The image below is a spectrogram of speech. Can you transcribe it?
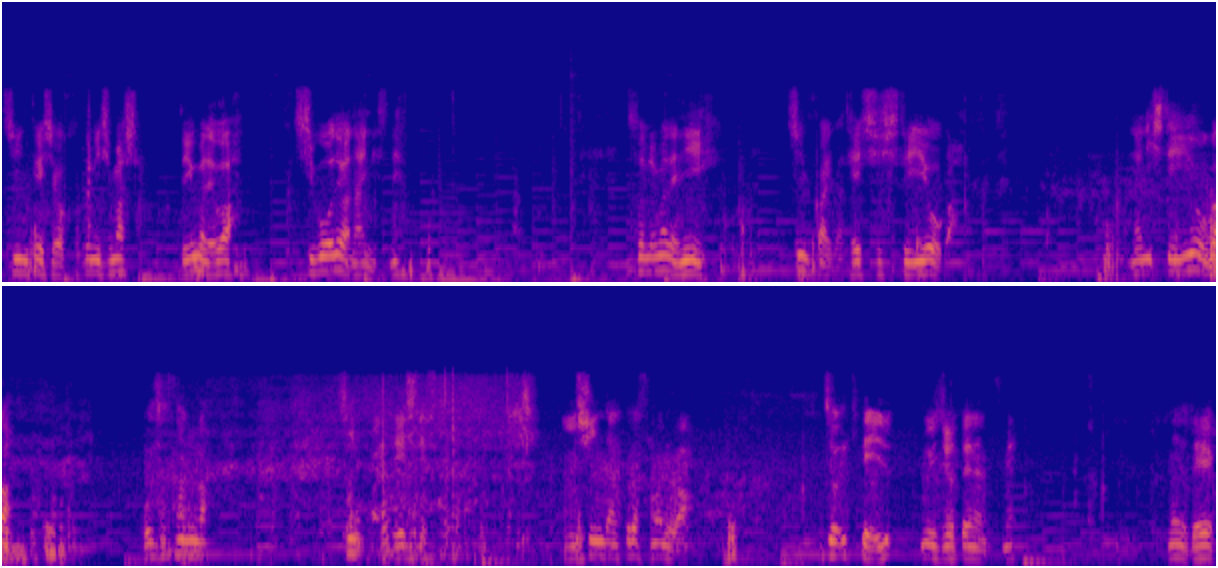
心停止を確認しましたっていうまでは死亡ではないんですね。それまでに心肺が停止していようが、何していようが、お医者さんが心肺停止ですという診断下すまでは、一応生きているという状態なんですね。なので、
